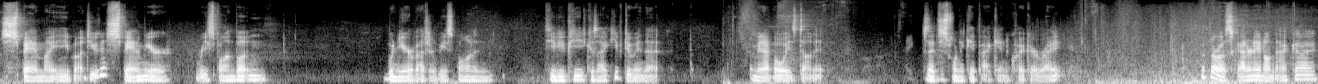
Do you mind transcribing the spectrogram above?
Spam my E button. Do you guys spam your respawn button when you're about to respawn in PvP? Because I keep doing that. I mean, I've always done it. Because I just want to get back in quicker, right? I'll throw a scatter on that guy.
